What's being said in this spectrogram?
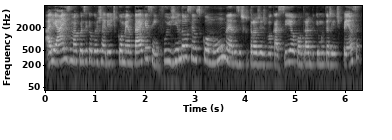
Aliás, uma coisa que eu gostaria de comentar é que, assim, fugindo ao senso comum, né, dos escritórios de advocacia, ao contrário do que muita gente pensa,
